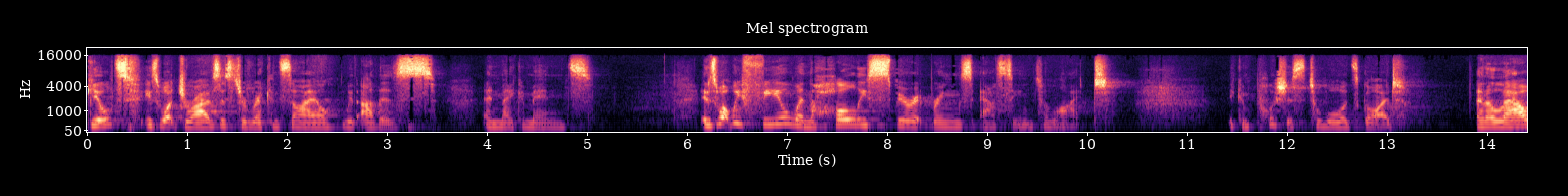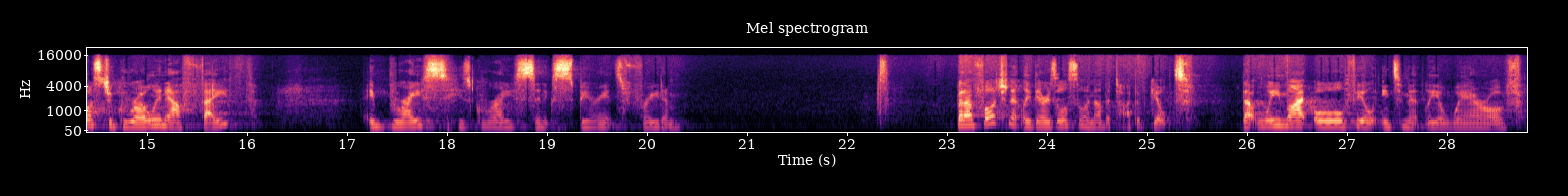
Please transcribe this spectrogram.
guilt is what drives us to reconcile with others and make amends. It is what we feel when the Holy Spirit brings our sin to light. It can push us towards God and allow us to grow in our faith, embrace His grace, and experience freedom but unfortunately, there is also another type of guilt that we might all feel intimately aware of.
